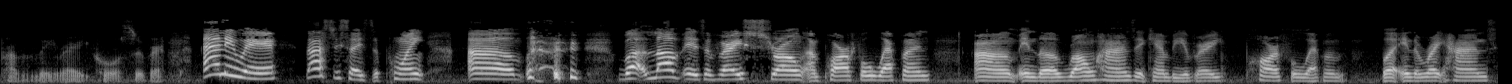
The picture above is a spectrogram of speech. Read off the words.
probably right cool super anyway that's besides the point. Um, but love is a very strong and powerful weapon. Um, in the wrong hands, it can be a very powerful weapon, but in the right hands,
